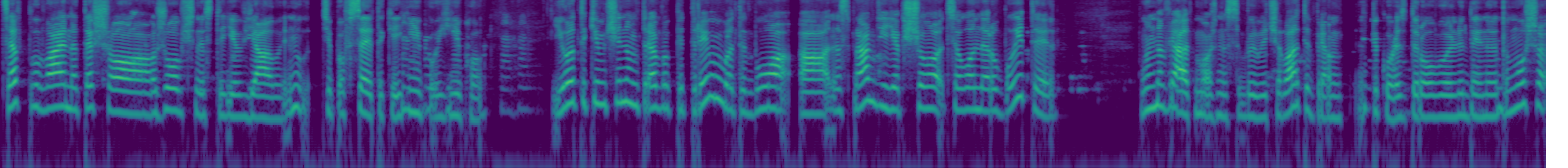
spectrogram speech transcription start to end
Це впливає на те, що жовч не стає в'ялий. Ну, типу, все таке гіпо, гіпо. І от таким чином треба підтримувати, бо а, насправді, якщо цього не робити, ну навряд можна себе відчувати прям такою здоровою людиною. Тому що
